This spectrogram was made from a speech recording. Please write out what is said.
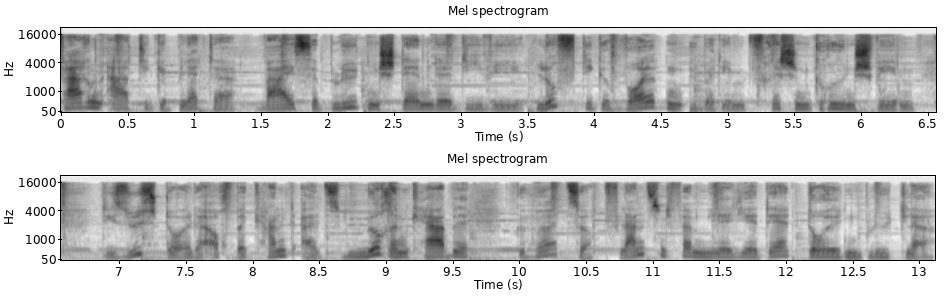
Farnartige Blätter, weiße Blütenstände, die wie luftige Wolken über dem frischen Grün schweben. Die Süßdolde, auch bekannt als Myrrenkerbel, gehört zur Pflanzenfamilie der Doldenblütler.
